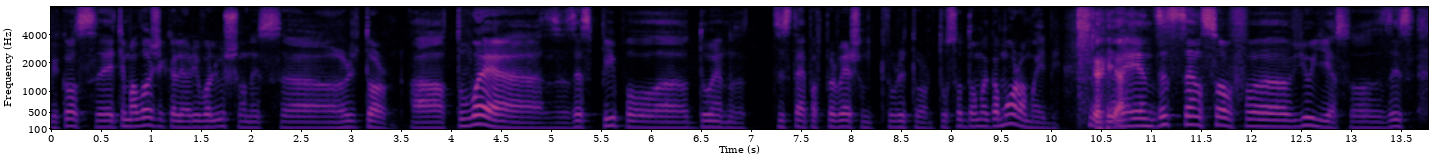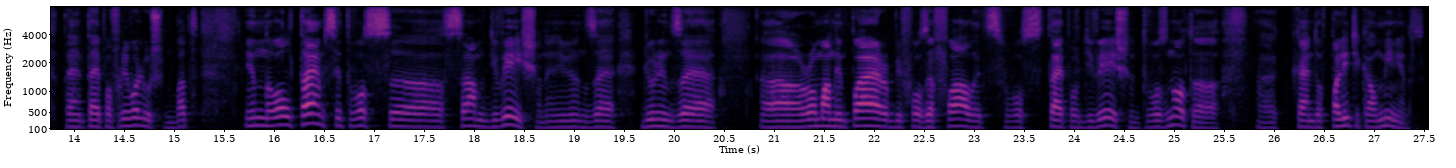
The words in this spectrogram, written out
because etymologically revolution is uh, return uh, to where these people uh, doing this type of perversion to return to Sodom and Gomorrah, maybe. yeah. in this sense of uh, view, yes, so this type of revolution. But in all times, it was uh, some deviation. Even the, during the uh, Roman Empire, before the fall, it was type of deviation. It was not a, a kind of political meanings.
